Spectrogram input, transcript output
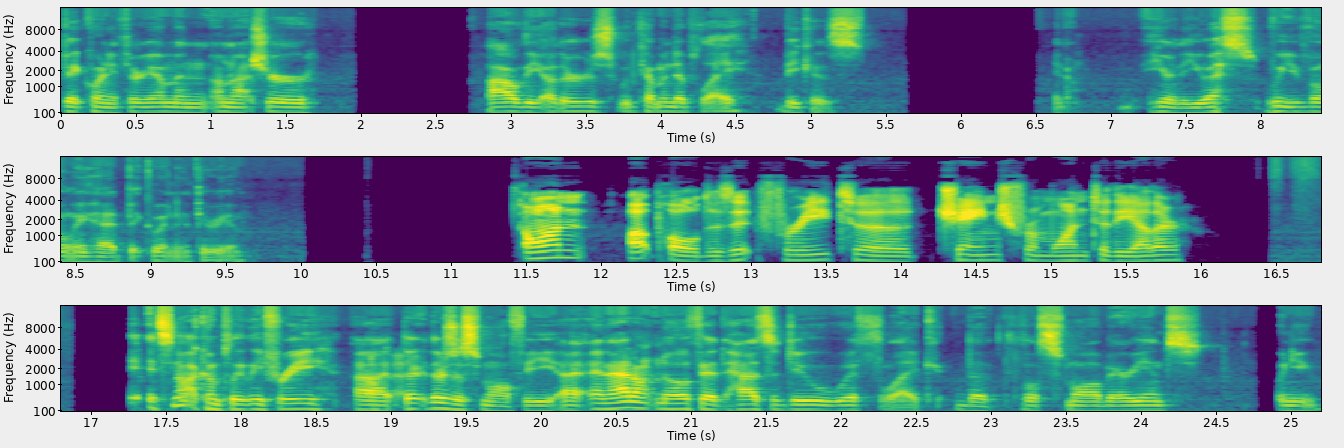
Bitcoin, Ethereum, and I'm not sure how the others would come into play because, you know, here in the U.S., we've only had Bitcoin and Ethereum. on Uphold, is it free to change from one to the other? It's not completely free. Uh, Okay. there, there's a small fee, uh, and I don't know if it has to do with like the little small variants when you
